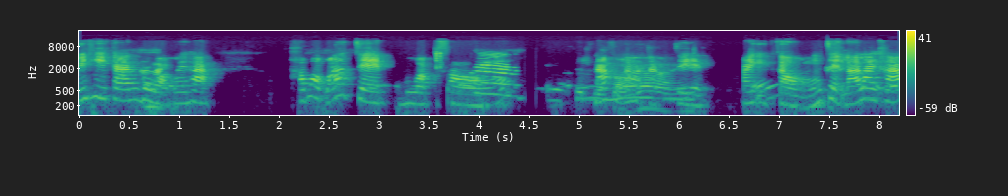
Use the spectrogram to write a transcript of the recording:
วิธีการบวกเลยค่ะ เขาบอกว่าเจ็ดบวกสองนับต่อจากเจ็ดไปอีกสองเจ็ดแล้วอะไรคะ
